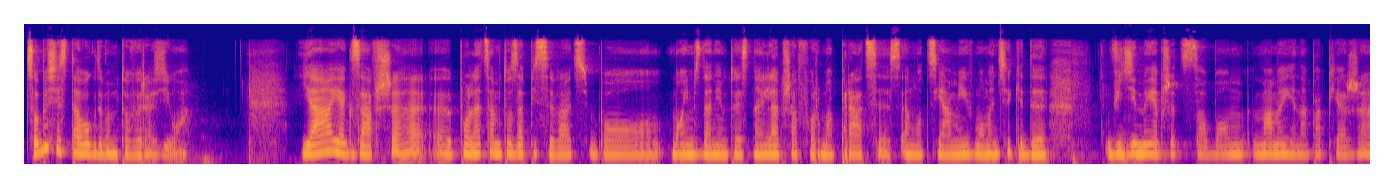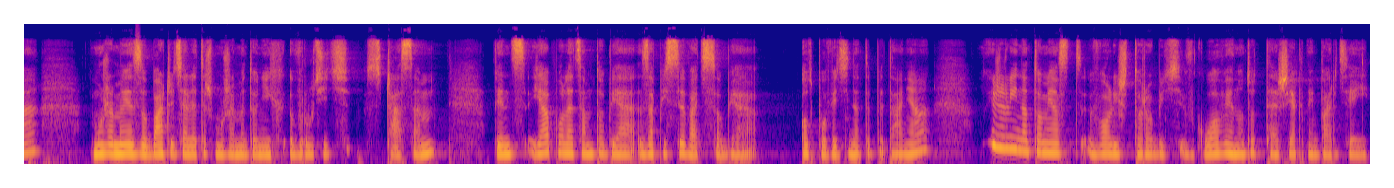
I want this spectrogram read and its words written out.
Co by się stało, gdybym to wyraziła? Ja, jak zawsze, y, polecam to zapisywać, bo moim zdaniem to jest najlepsza forma pracy z emocjami w momencie, kiedy widzimy je przed sobą, mamy je na papierze, możemy je zobaczyć, ale też możemy do nich wrócić z czasem. Więc ja polecam Tobie zapisywać sobie odpowiedzi na te pytania. Jeżeli natomiast wolisz to robić w głowie, no to też jak najbardziej.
